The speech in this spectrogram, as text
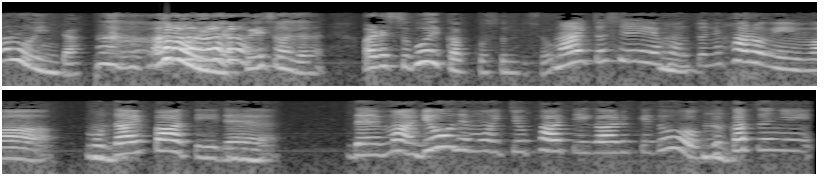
ハロウィンだ。ハロウィンだ。クリスマスじゃない。あれすごい格好するでしょ？毎年本当にハロウィンはもう大パーティーで、でまあ寮でも一応パーティーがあるけど、うん部活に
